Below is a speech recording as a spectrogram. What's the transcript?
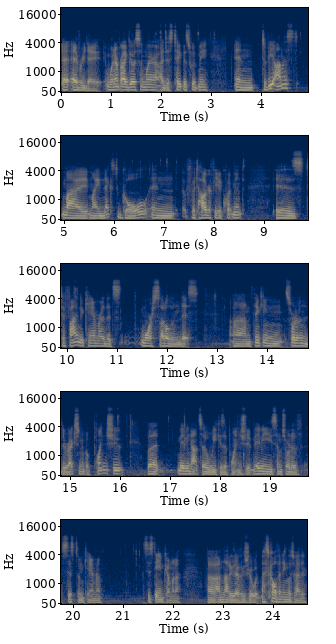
every day. Whenever I go somewhere, I just take this with me. And to be honest, my my next goal in photography equipment is to find a camera that's more subtle than this. I'm thinking sort of in the direction of a point and shoot, but maybe not so weak as a point and shoot. Maybe some sort of system camera, system camera. Uh, I'm not exactly sure what that's called in English either.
